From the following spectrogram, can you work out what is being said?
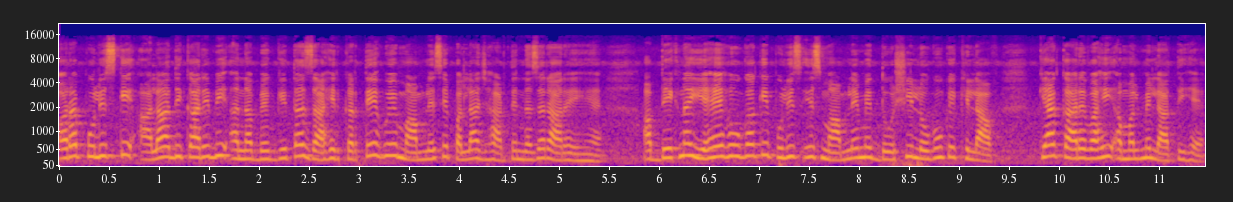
और अब पुलिस के आला अधिकारी भी अनभिज्ञता ज़ाहिर करते हुए मामले से पल्ला झाड़ते नज़र आ रहे हैं। अब देखना यह होगा कि पुलिस इस मामले में दोषी लोगों के खिलाफ क्या कार्यवाही अमल में लाती है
